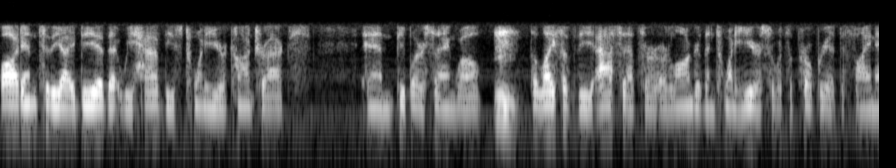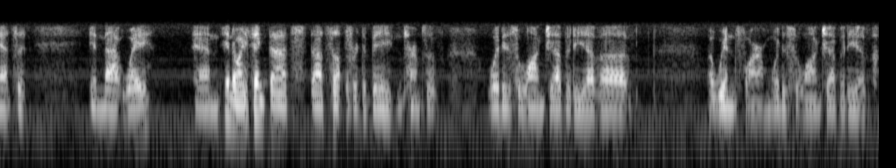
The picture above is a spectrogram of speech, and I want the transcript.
bought into the idea that we have these 20-year contracts, and people are saying, well, the life of the assets are, are longer than 20 years, so it's appropriate to finance it in that way. And you know, I think that's that's up for debate in terms of what is the longevity of a a wind farm, what is the longevity of, of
